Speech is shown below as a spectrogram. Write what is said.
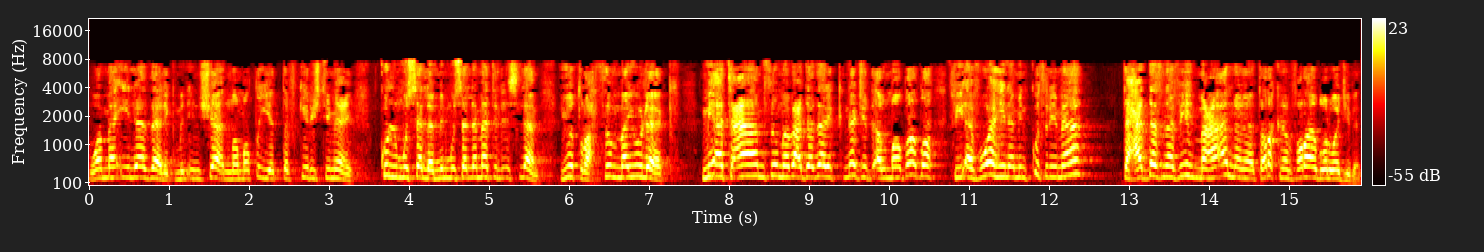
وما إلى ذلك من إنشاء نمطية تفكير اجتماعي. كل مسلم من مسلمات الإسلام يطرح ثم يلاك. مئة عام ثم بعد ذلك نجد المضاضة في أفواهنا من كثر ما تحدثنا فيه مع أننا تركنا الفرائض والواجبات.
